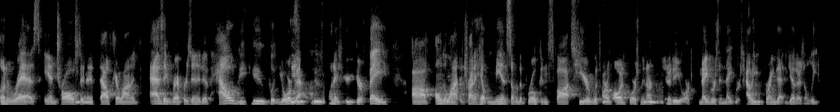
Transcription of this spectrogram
unrest in Charleston and South Carolina, as a representative, how do you put your values, your faith, um, on the line to try to help mend some of the broken spots here with our law enforcement, our community, or neighbors and neighbors? How do you bring that together as a leader?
